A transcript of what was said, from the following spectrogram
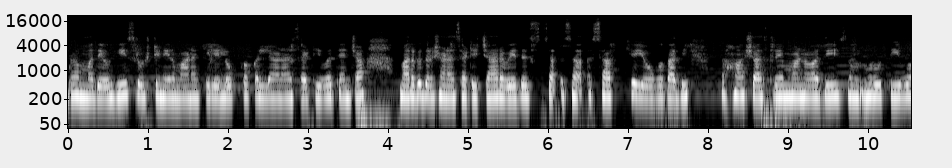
ब्रह्मदेव ही सृष्टी निर्माण केली. लोककल्याणासाठी व त्यांच्या मार्गदर्शनासाठी चार वेद सा, सा, साख्य योगकादी सहा शास्त्रे मानवादी स्मृती व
